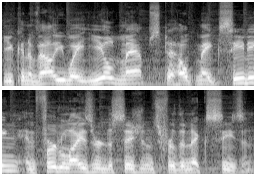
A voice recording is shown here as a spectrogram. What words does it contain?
you can evaluate yield maps to help make seeding and fertilizer decisions for the next season.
